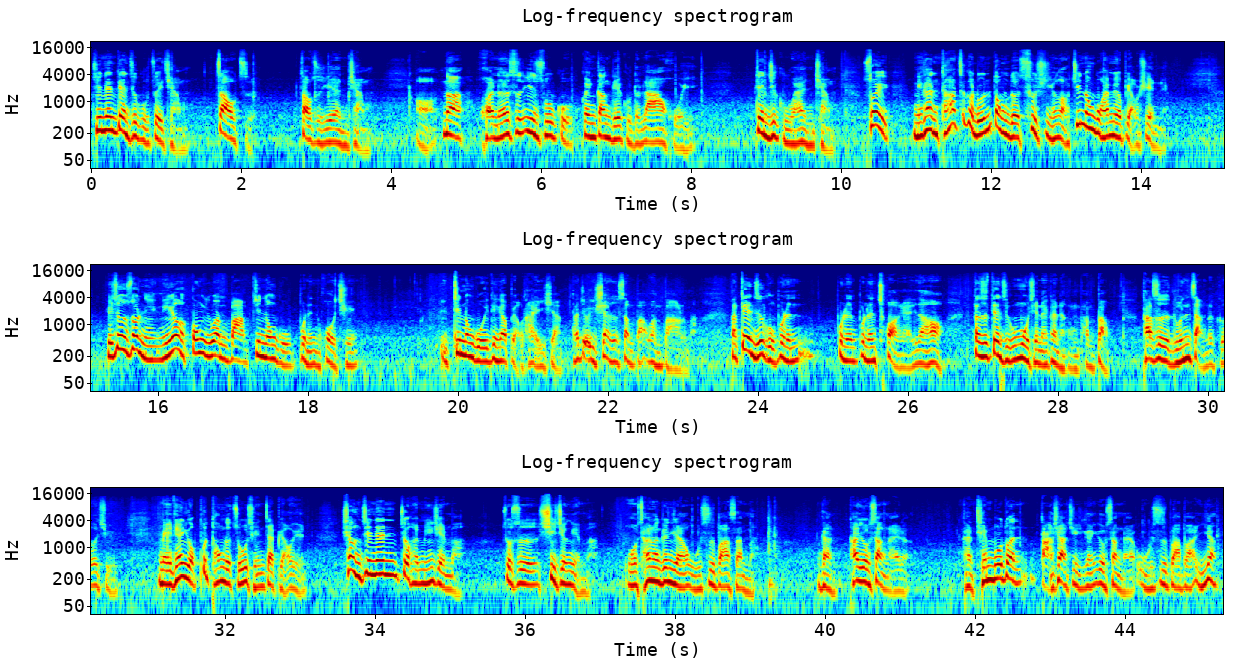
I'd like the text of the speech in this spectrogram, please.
今天电子股最强，造纸，造纸也很强，哦，那反而是运输股跟钢铁股的拉回，电机股还很强，所以你看它这个轮动的次序很好，金融股还没有表现呢。也就是说，你你要攻一万八，金融股不能获切，金融股一定要表态一下，它就一下就上八万八了嘛。那电子股不能不能不能创哎，你知道？但是电子股目前来看很很棒，它是轮涨的格局，每天有不同的族群在表演。像今天就很明显嘛，就是细晶圆嘛，我常常跟你讲五四八三嘛，你看它又上来了。看前波段打下去，你看又上来五四八八一样，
